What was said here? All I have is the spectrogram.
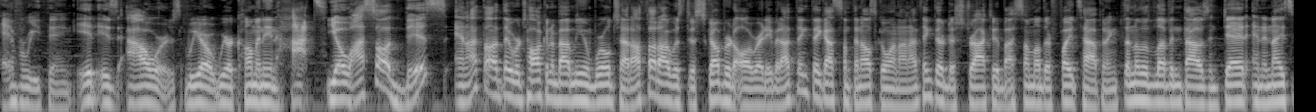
everything. It is ours. We are we are coming in hot. Yo I saw this and I thought they were talking about me in world chat. I thought I was discovered already but I think they got something else going on. I think they're distracted by some other fights happening. Another 11,000 dead and a nice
